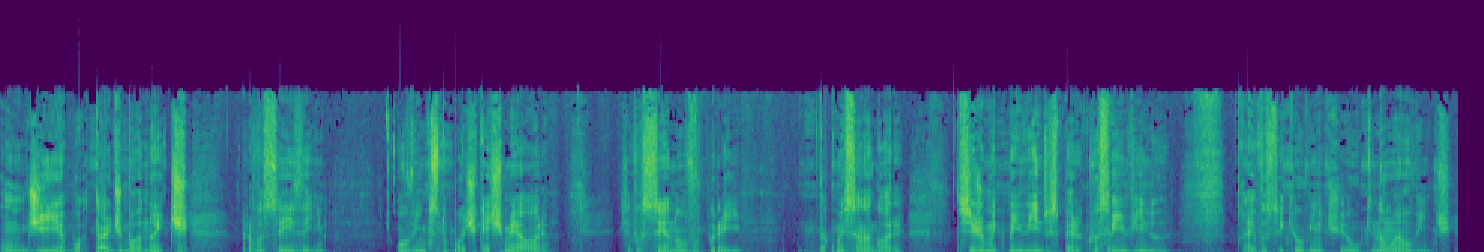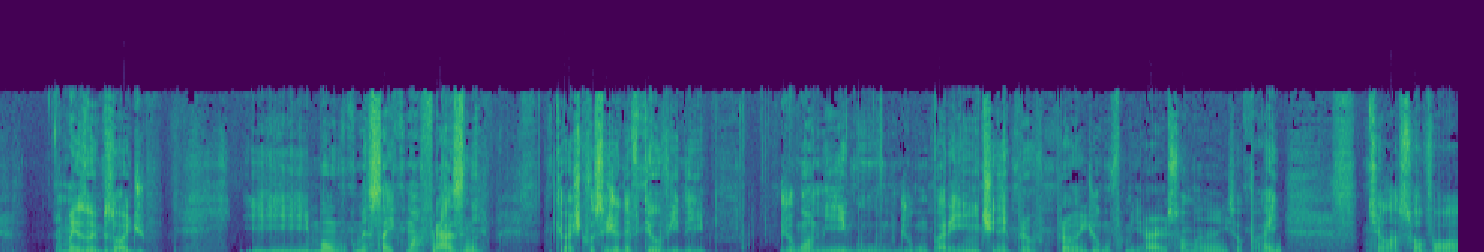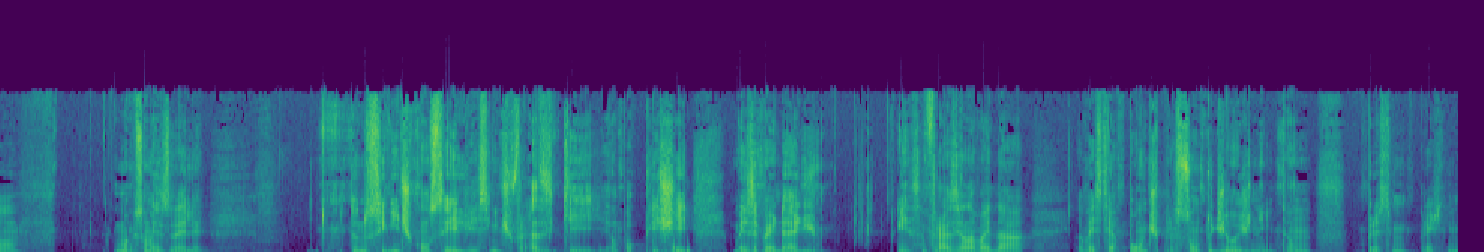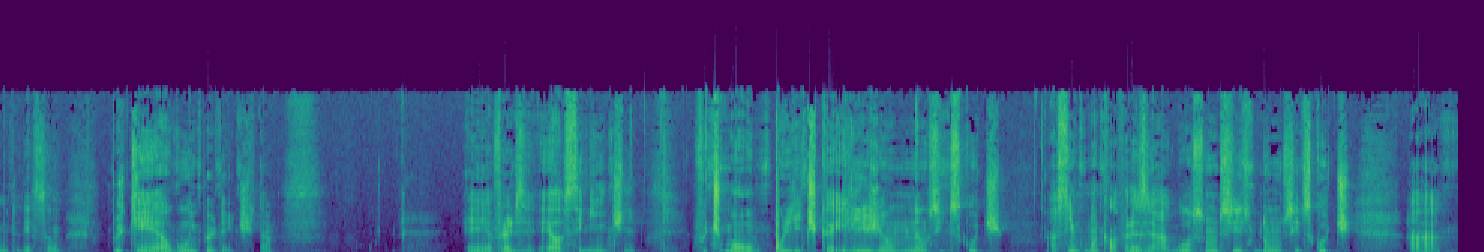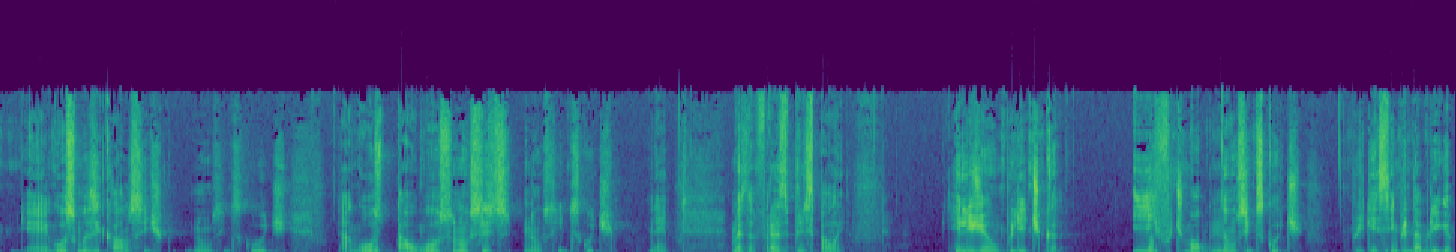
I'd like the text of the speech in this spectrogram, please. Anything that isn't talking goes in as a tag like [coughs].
Bom dia, boa tarde, boa noite para vocês aí, ouvintes do podcast Meia Hora. Se você é novo por aí, tá começando agora, seja muito bem-vindo, espero que você bem-vindo. Aí você que é ouvinte ou que não é ouvinte, a mais um episódio. E, bom, vou começar aí com uma frase, né, que eu acho que você já deve ter ouvido aí de algum amigo, de algum parente, né, provavelmente de algum familiar, sua mãe, seu pai, sei lá, sua avó, uma pessoa mais velha, dando o seguinte conselho e a seguinte frase que é um pouco clichê, mas é verdade. Essa frase ela vai dar, ela vai ser a ponte para o assunto de hoje, né? Então prestem, prestem muita atenção porque é algo importante, tá? É, a frase é a seguinte, né? Futebol, política e religião não se discute. Assim como aquela frase, ah, gosto não se, não se discute. Ah, é, gosto musical não se, não se discute, a gosto, tal gosto não se, não se discute, né? Mas a frase principal é: religião, política e futebol não se discute, porque sempre dá briga.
